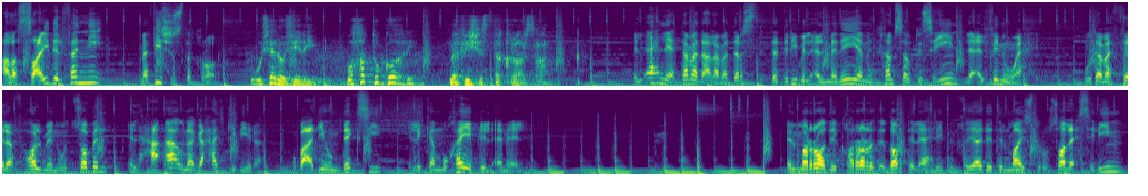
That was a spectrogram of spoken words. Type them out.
على الصعيد الفني مفيش استقرار. وشالوا جيلي وحطوا الجوهري. مفيش استقرار سعادتك الأهلي اعتمد على مدرسة التدريب الألمانية من 95 ل 2001 متمثلة في هولمن وتسوبل اللي حققوا نجاحات كبيرة. وبعديهم ديكسي اللي كان مخيب للآمال. المرة دي قررت إدارة الأهلي بقيادة المايسترو صالح سليم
